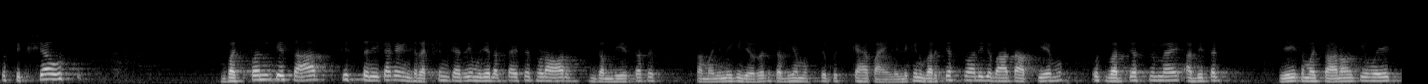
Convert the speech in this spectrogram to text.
तो शिक्षा उस बचपन के साथ किस तरीका का इंटरेक्शन कर रही है, मुझे लगता है इसे थोड़ा और गंभीरता से समझने की ज़रूरत है, तभी हम उस पर कुछ कह पाएँगे। लेकिन वर्चस्व वाली जो बात आपकी है, वो उस वर्चस्व में अभी तक यही समझ पा रहा हूँ कि वो एक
